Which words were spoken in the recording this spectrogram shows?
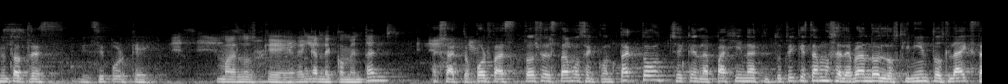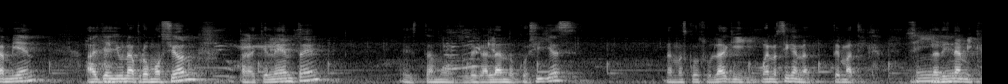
Un top 3. Y decir por qué. Más los que vengan de comentarios. Exacto, porfas. Entonces estamos en contacto. Chequen la página Actitud Friki. Estamos celebrando los 500 likes también. Allí hay una promoción para que le entren. Estamos regalando cosillas. Nada más con su like y bueno, sigan la temática. Sí, La dinámica.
